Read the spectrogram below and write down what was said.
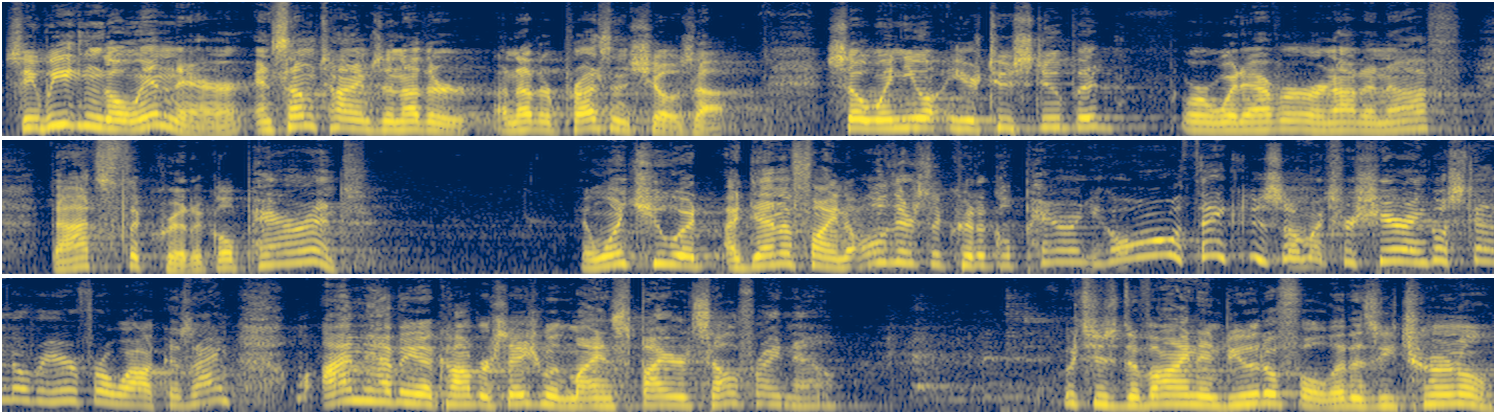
See, we can go in there, and sometimes another, another presence shows up. So when you, you're too stupid or whatever, or not enough, that's the critical parent. And once you would identify, oh, there's a critical parent, you go, oh, thank you so much for sharing. Go stand over here for a while because I'm, I'm having a conversation with my inspired self right now, which is divine and beautiful, that is eternal,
